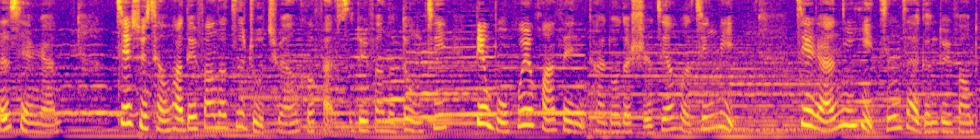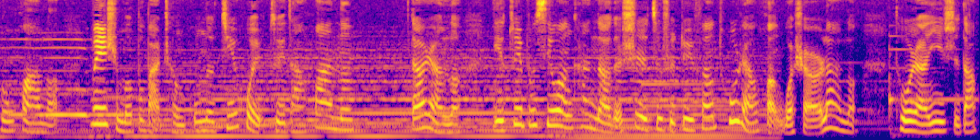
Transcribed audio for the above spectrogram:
很显然。继续强化对方的自主权和反思对方的动机，并不会花费你太多的时间和精力。既然你已经在跟对方通话了，为什么不把成功的机会最大化呢？当然了，你最不希望看到的事就是对方突然缓过神儿来了，突然意识到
